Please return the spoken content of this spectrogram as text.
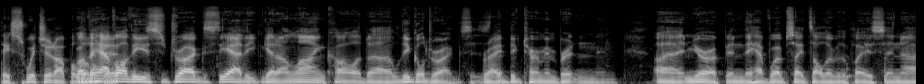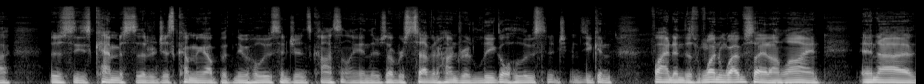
they switch it up a Well, little. Well, they have bit. all these drugs, yeah, that you can get online called uh, legal drugs. Is the Right. big term in Britain and uh, in Europe, and they have websites all over the place. And uh, there's these chemists that are just coming up with new hallucinogens constantly, and there's over 700 legal hallucinogens you can find in this one website online. And uh,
